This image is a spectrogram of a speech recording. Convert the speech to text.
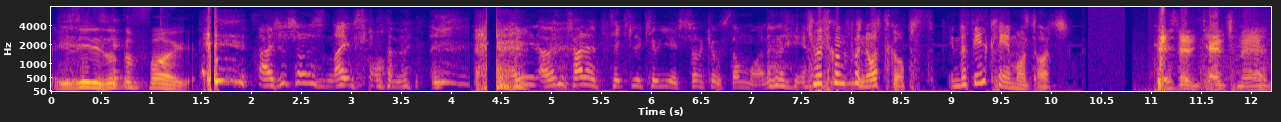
Zedis, what the fuck? I was just trying to snipe someone. I, mean, I wasn't trying to particularly kill you, I was just trying to kill someone. He was going for no scopes in the field claim montage. This is intense, man.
